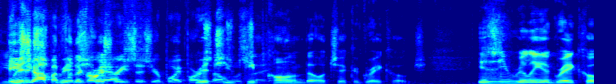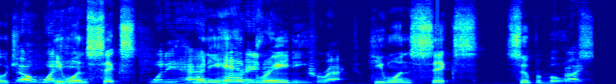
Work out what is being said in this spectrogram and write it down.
He's, He's- shopping for the Rich. groceries, as your boy Parcells Rich, you would keep say. calling Belichick a great coach. Is he really a great coach? No, when he, he- won six. when he had when he had Brady, Brady, correct. He won six Super Bowls. Right.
